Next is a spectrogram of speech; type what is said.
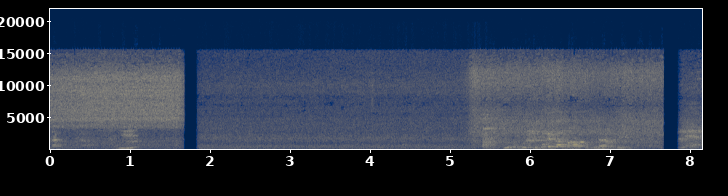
나 응? 이거 뭐 중국에 담아갖고 그냥 하면 되지. 네.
